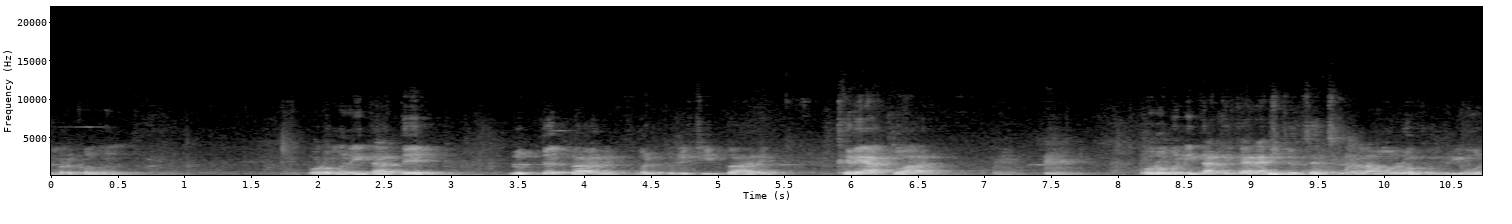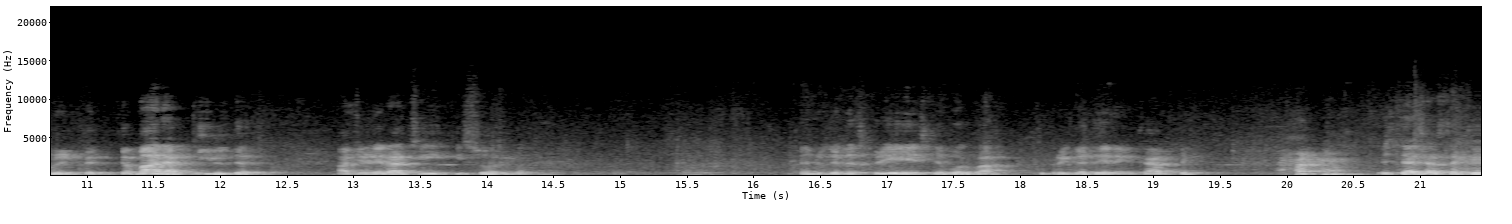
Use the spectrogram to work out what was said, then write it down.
umbră pământul. O românitate luptătoare, mărturisitoare, creatoare. O românitate care a știut să țină la un loc, în primul rând, pentru că marea pildă a generației închisorilor, pentru că despre ei este vorba cu pregădere în carte, este aceasta că,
